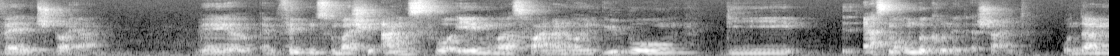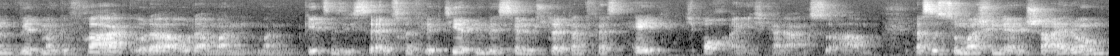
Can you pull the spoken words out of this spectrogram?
Welt steuern. Wir empfinden zum Beispiel Angst vor irgendwas, vor einer neuen Übung, die erstmal unbegründet erscheint. Und dann wird man gefragt oder, oder man, man geht in sich selbst, reflektiert ein bisschen und stellt dann fest, hey, ich brauche eigentlich keine Angst zu haben. Das ist zum Beispiel eine Entscheidung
